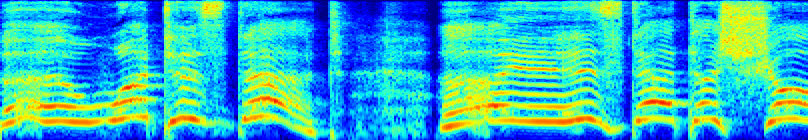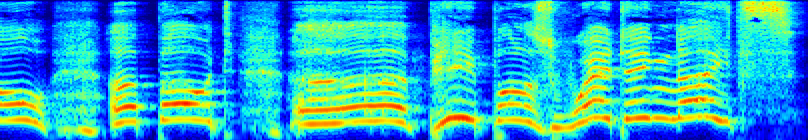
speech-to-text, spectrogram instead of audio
Uh, what is that? Uh, is that a show about uh, people's wedding nights?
